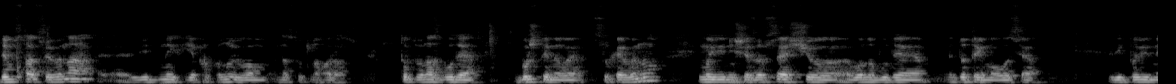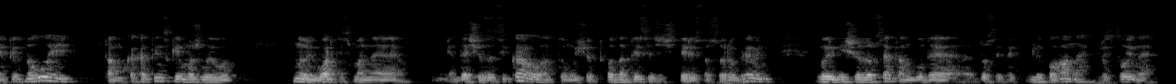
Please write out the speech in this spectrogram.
Дегустацію вина е, від них я пропоную вам наступного разу. Тобто у нас буде бурштинове сухе вино. Ймовірніше за все, що воно буде дотримувалося відповідних технологій, там кахатинської, можливо. Ну і вартість мене дещо зацікавила, тому що 1440 гривень. Мирніше за все, там буде досить непогане, пристойне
